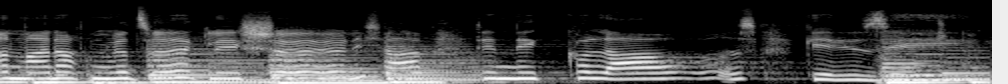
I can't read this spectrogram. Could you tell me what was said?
an Weihnachten wird's wirklich schön. Ich hab den Nikolaus gesehen.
